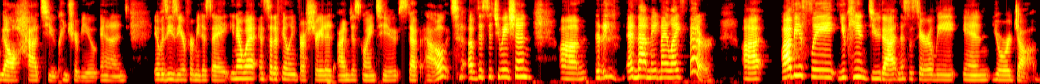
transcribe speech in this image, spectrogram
we all had to contribute. And it was easier for me to say, you know what, instead of feeling frustrated, I'm just going to step out of the situation. Um, and that made my life better. Uh, obviously, you can't do that necessarily in your job.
